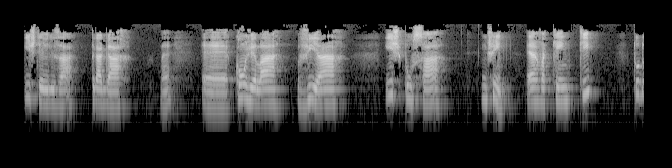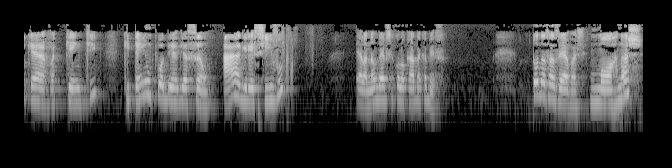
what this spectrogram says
esterilizar, tragar, né? É, congelar, virar, expulsar, enfim, erva quente, tudo que é erva quente que tem um poder de ação agressivo, ela não deve ser colocada na cabeça. Todas as ervas mornas,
